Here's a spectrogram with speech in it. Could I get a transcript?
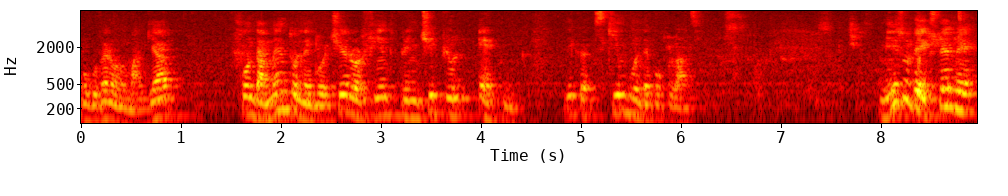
cu guvernul maghiar, fundamentul negocierilor fiind principiul etnic, adică schimbul de populație. Ministrul de Externe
